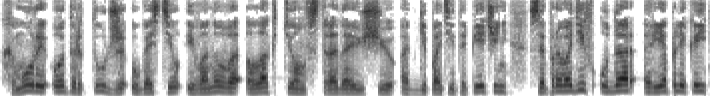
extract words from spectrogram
Хмурый опер тут же угостил Иванова локтем в страдающую от гепатита печень, сопроводив удар репликой,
